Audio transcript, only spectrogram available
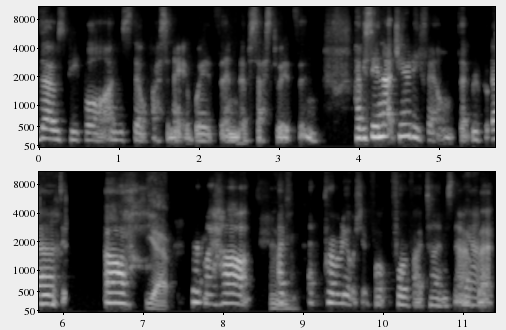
those people I'm still fascinated with and obsessed with. And have you seen that Judy film that Rupert Uh. Grint did? Oh, Yeah. broke my heart. Mm. I've, I've probably watched it four, four or five times now, Yeah.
